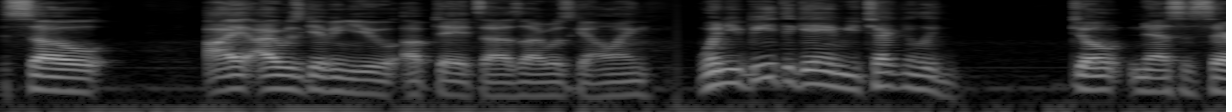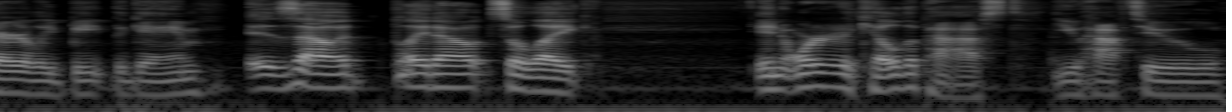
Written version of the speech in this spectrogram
So I, I was giving you updates as I was going. When you beat the game, you technically don't necessarily beat the game, is how it played out. So, like, in order to kill the past, you have to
